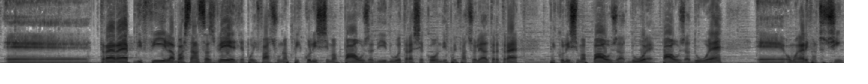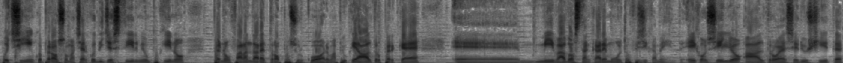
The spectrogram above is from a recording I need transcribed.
eh, 3 rep di fila abbastanza svelte, poi faccio una piccolissima pausa di 2-3 secondi, poi faccio le altre 3, piccolissima pausa, 2, pausa 2 eh, o magari faccio 5-5, però insomma cerco di gestirmi un pochino per non far andare troppo sul cuore, ma più che altro perché eh, mi vado a stancare molto fisicamente. E il consiglio altro è se riuscite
